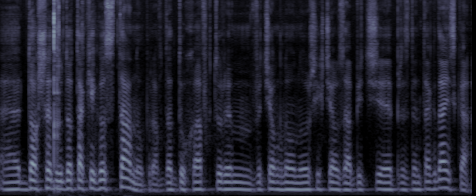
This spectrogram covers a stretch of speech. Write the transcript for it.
e, doszedł do takiego stanu, prawda, ducha, w którym wyciągnął nóż i chciał zabić e, prezydenta Gdańska.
